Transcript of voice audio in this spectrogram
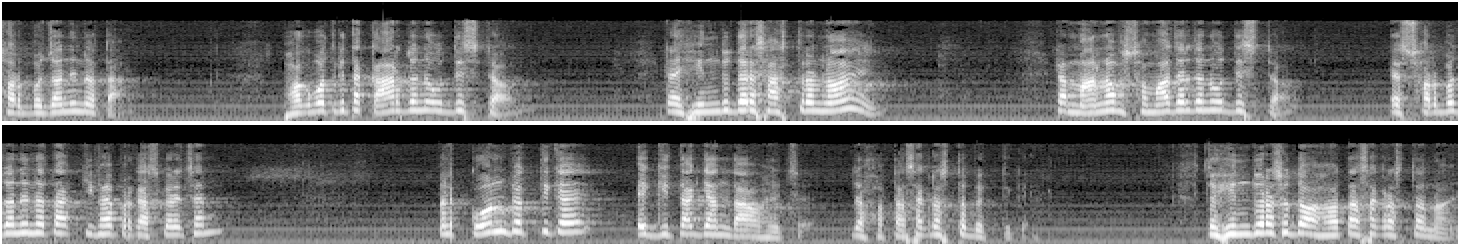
সর্বজনীনতা ভগবত গীতা কার জন্য উদ্দিষ্ট? এটা হিন্দুদের শাস্ত্র নয়। এটা মানব সমাজের জন্য উদ্দিষ্ট। এ সর্বজনীনতা কীভাবে প্রকাশ করেছেন? মানে কোন ব্যক্তিকে এই গীতা জ্ঞান দেওয়া হয়েছে? যে হতাশাগ্রস্ত ব্যক্তিকে। তো হিন্দুরা শুধু হতাশাগ্রস্ত নয়।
